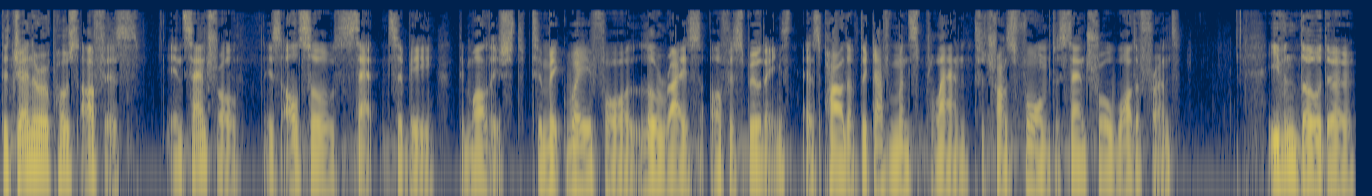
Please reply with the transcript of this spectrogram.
The General Post Office in Central is also set to be demolished to make way for low rise office buildings as part of the government's plan to transform the central waterfront even though the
